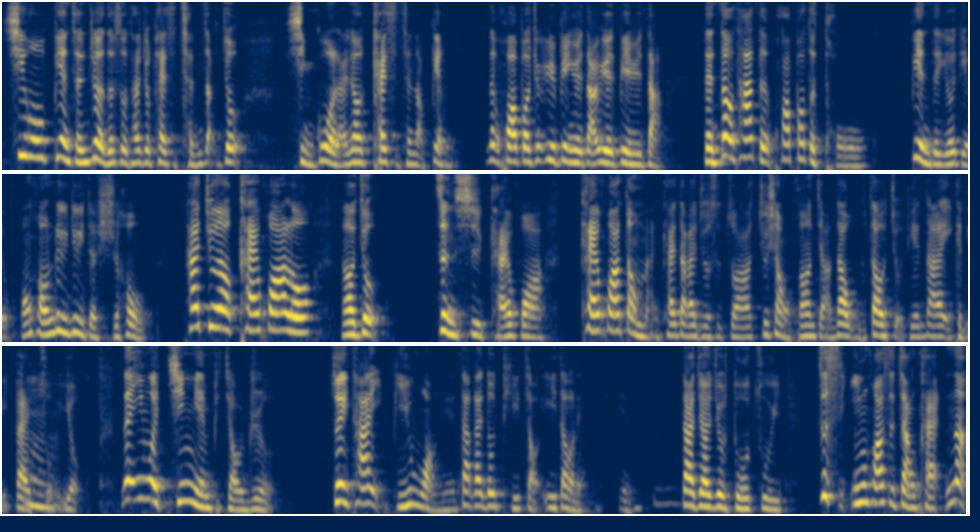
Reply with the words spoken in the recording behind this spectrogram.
气候变成热的时候，它就开始成长，就醒过来，然后开始成长，变那个花苞就越变越大，越变越大。等到它的花苞的头变得有点黄黄绿绿的时候，它就要开花喽，然后就正式开花。开花到满开大概就是抓，就像我刚刚讲到五到九天，大概一个礼拜左右。那因为今年比较热，所以它比往年大概都提早一到两天。大家就多注意，这是樱花是这样开，那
